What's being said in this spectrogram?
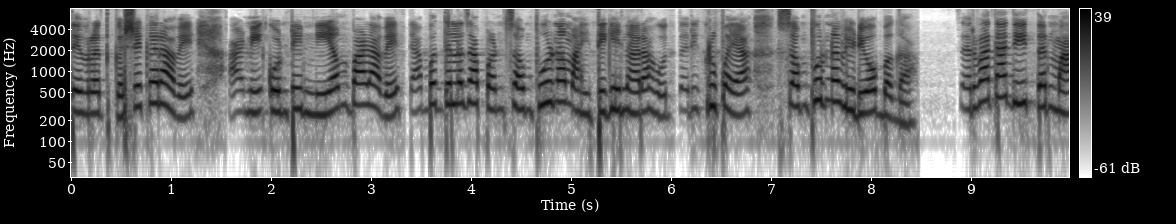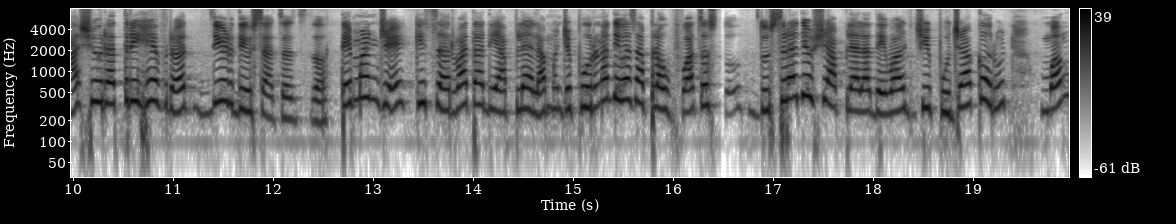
ते व्रत कसे करावे आणि कोणते नियम पाळावे त्याबद्दलच आपण संपूर्ण माहिती घेणार आहोत. तरी कृपया संपूर्ण व्हिडिओ बघा. सर्वात आधी तर महाशिवरात्री हे व्रत दीड दिवसाचं असतं. ते म्हणजे की सर्वात आधी आपल्याला म्हणजे पूर्ण दिवस आपला उपवास असतो. दुसऱ्या दिवशी आपल्याला देवांची पूजा करून मग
